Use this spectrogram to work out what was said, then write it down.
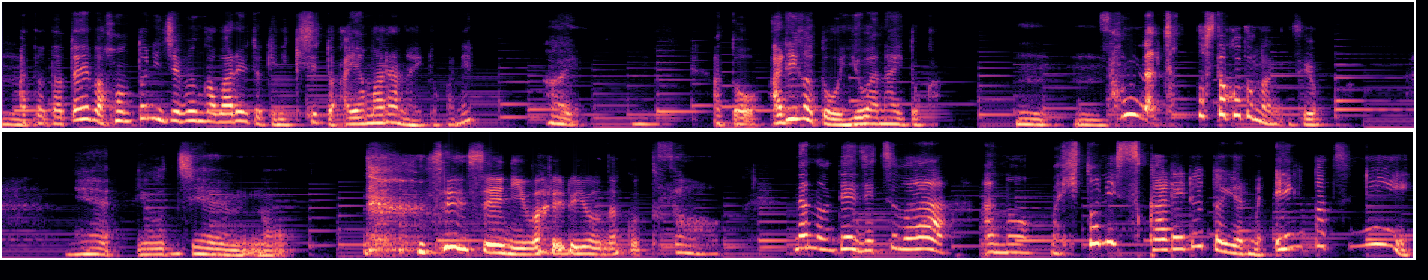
うん。あと例えば本当に自分が悪い時にきちっと謝らないとかねはい。あとありがとうを言わないとかうんうん。そんなちょっとしたことなんですよ。ね、幼稚園の 先生に言われるようなこと。そうなので実はあの、まあ、人に好かれるというよりも円滑に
